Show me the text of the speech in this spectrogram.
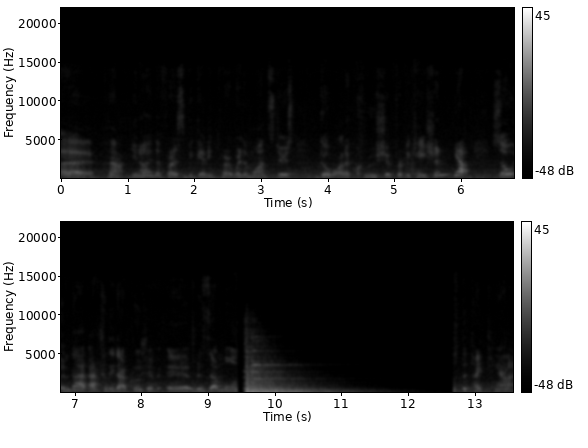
uh, huh, you know in the first beginning part where the monsters go on a cruise ship for vacation? Yeah. So in that, actually that cruise ship it resembles the Titanic.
